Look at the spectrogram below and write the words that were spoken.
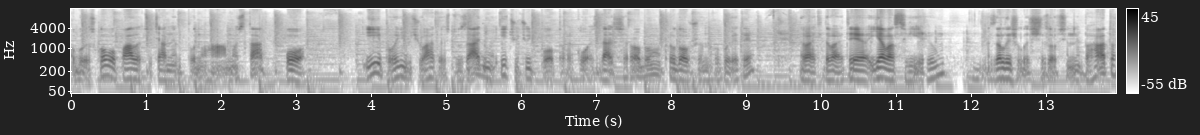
Обов'язково палицю тягнемо по ногам. Ось так. О. І повинні відчувати ось ту задню і чуть-чуть поперек. Ось далі робимо, продовжуємо робити. Давайте, давайте. Я, я вас вірю. Залишилось ще зовсім небагато,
